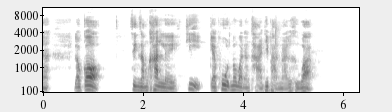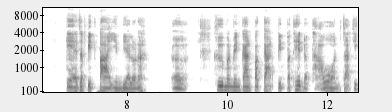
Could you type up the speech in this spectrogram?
นะแล้วก็สิ่งสำคัญเลยที่แกพูดเมื่อวันอังคารที่ผ่านมาก็คือว่า แกจะปิดตายอินเดียแล้วนะ เออ คือมันเป็นการประกาศปิดประเทศแบบถาวร จากที่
